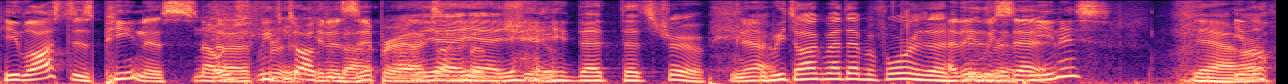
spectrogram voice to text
He lost his penis. No, uh, we've- we've for- talked in a about- zipper. oh, yeah, yeah, yeah, yeah. That that's true. Yeah. Did we talk about that before? Is that, I think we His said- penis. yeah. He Ar- lost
